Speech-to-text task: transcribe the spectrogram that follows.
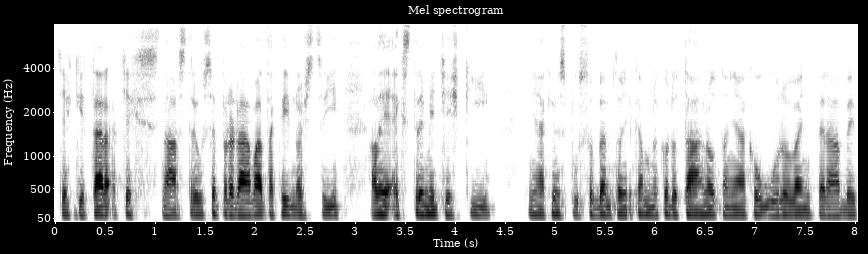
Těch kytar a těch nástrojů se prodává takové množství, ale je extrémně těžký nějakým způsobem to někam jako dotáhnout na nějakou úroveň, která by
